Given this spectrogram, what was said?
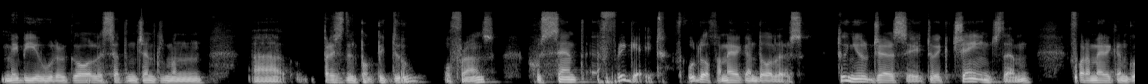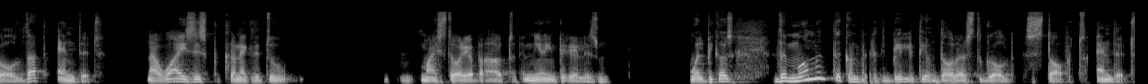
maybe you will recall a certain gentleman, uh, President Pompidou of France, who sent a frigate full of American dollars to New Jersey to exchange them for American gold. That ended. Now, why is this connected to my story about neo imperialism? Well, because the moment the convertibility of dollars to gold stopped, ended,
